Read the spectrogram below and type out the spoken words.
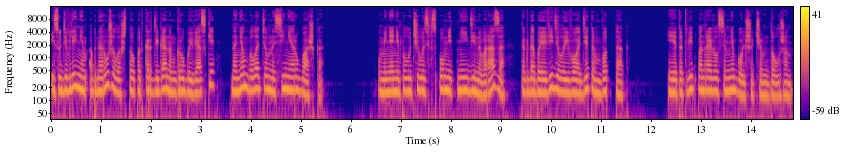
И с удивлением обнаружила, что под кардиганом грубой вязки на нем была темно синяя рубашка. У меня не получилось вспомнить ни единого раза, когда бы я видела его одетым вот так и этот вид понравился мне больше, чем должен.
